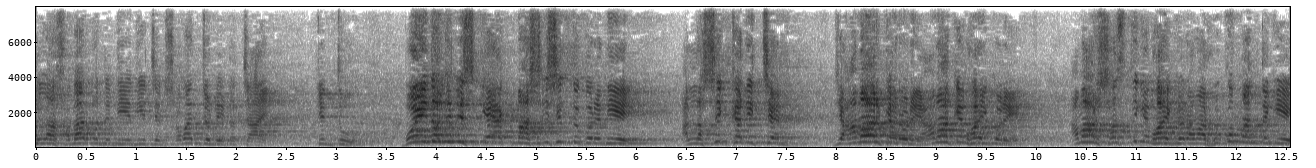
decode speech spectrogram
আল্লাহ সবার মধ্যে দিয়ে দিয়েছেন, সবার জন্য এটা চায়। কিন্তু বৈধ জিনিসকে এক মাস নিষিদ্ধ করে দিয়ে আল্লাহ শিক্ষা দিচ্ছেন যে আমার কারণে, আমাকে ভয় করে, আমার শাস্তিকে ভয় করে, আমার হুকুম মানতে গিয়ে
